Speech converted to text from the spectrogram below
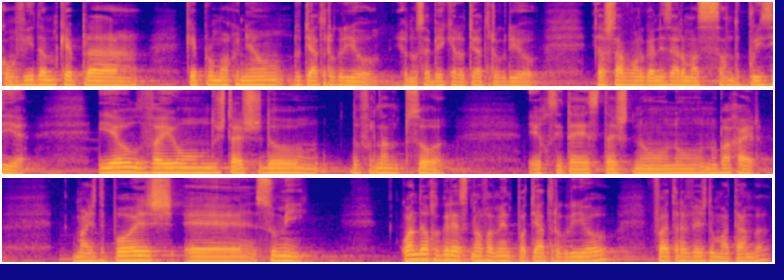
convida-me que é para que é para uma reunião do Teatro Griot. Eu não sabia que era o Teatro Griot. Eles estavam a organizar uma sessão de poesia. E eu levei um dos textos do, do Fernando Pessoa e recitei esse texto no, no, no Barreiro. Mas depois eh, sumi. Quando eu regresso novamente para o Teatro Griot, foi através do Matamba.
